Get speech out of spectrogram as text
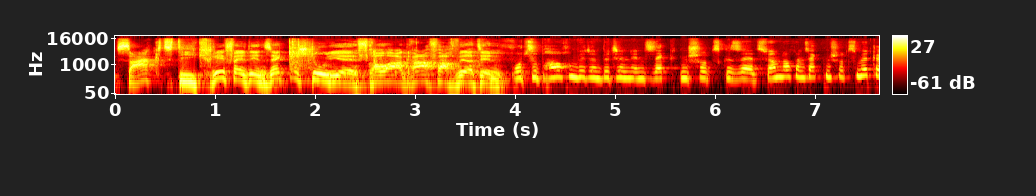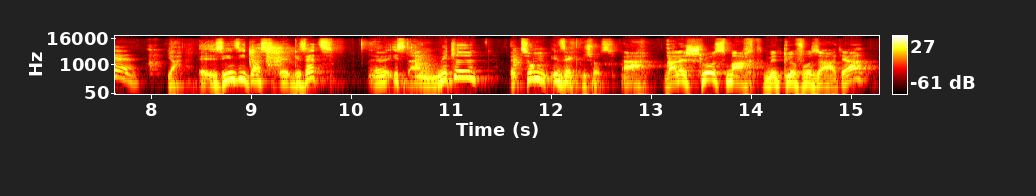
Sagt die Krefeld-Insektenstudie, Frau Agrarfachwirtin. Wozu brauchen wir denn bitte ein Insektenschutzgesetz? Wir haben doch Insektenschutzmittel. Ja, äh, sehen Sie, das äh, Gesetz äh, ist ein Mittel zum Insektenschutz. Ah, weil es Schluss macht mit Glyphosat, ja?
